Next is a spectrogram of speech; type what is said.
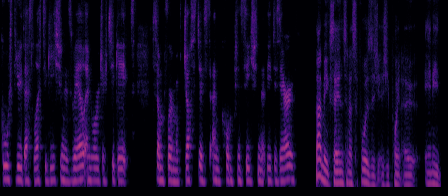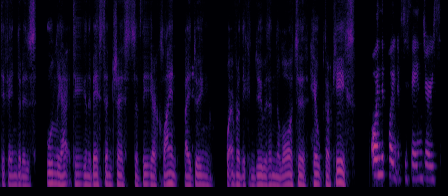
go through this litigation as well in order to get some form of justice and compensation that they deserve. That makes sense. And I suppose, as, you point out, any defender is only acting in the best interests of their client by doing whatever they can do within the law to help their case. On the point of defenders,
